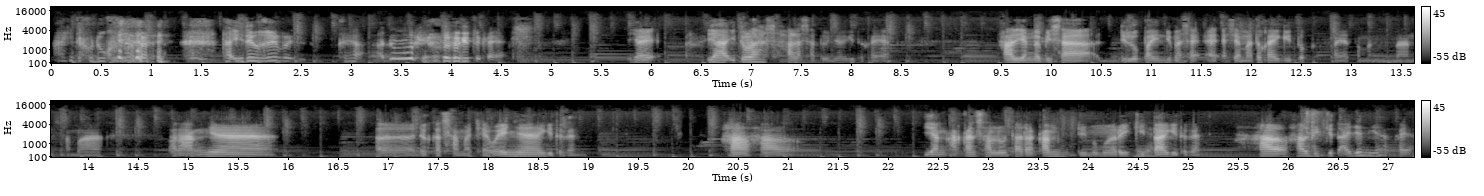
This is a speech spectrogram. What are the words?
Aing teh kudu tak itu kan. Kayak aduh gitu kayak. Ya ya itulah salah satunya gitu kayak hal yang nggak bisa dilupain di masa eh, SMA tuh kayak gitu. Kayak temenan sama orangnya eh, dekat sama ceweknya gitu kan. Hal-hal yang akan selalu terekam di memori kita gitu kan. Hal-hal dikit aja nih ya kayak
